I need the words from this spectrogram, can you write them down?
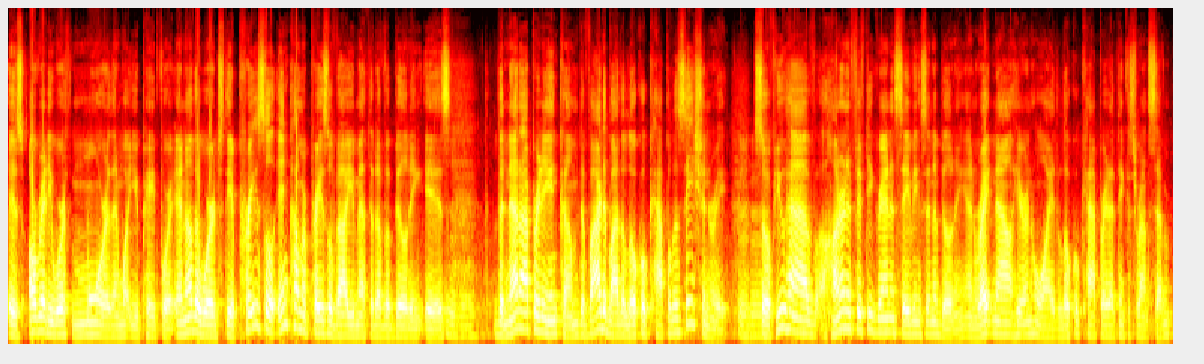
is already worth more than what you paid for it. In other words, the appraisal, income appraisal value method of a building is the net operating income divided by the local capitalization rate. Mm-hmm. So if you have 150 grand in savings in a building, and right now here in Hawaii, the local cap rate I think is around 7%,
